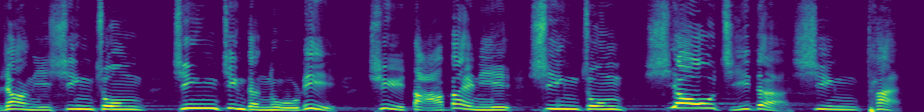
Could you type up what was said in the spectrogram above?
让你心中精进的努力，去打败你心中消极的心态。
